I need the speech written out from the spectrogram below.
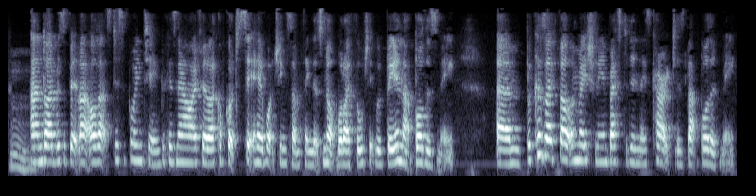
Hmm. And I was a bit like, oh, that's disappointing because now I feel like I've got to sit here watching something that's not what I thought it would be, and that bothers me. Um, because I felt emotionally invested in those characters, that bothered me.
